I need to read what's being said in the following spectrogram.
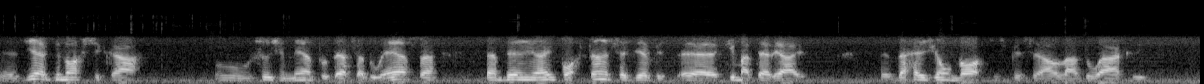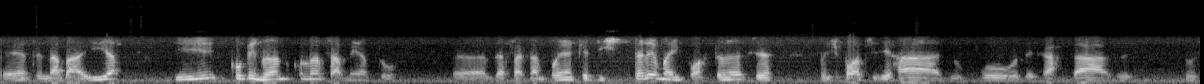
eh, diagnosticar o surgimento dessa doença, também a importância de eh, que materiais eh, da região norte, especial lá do Acre, eh, entrem na Bahia. E combinando com o lançamento dessa campanha que é de extrema importância nos de rádio, folder, cartazes, nos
